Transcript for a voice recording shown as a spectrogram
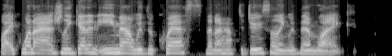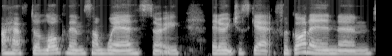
like when I actually get an email with requests, then I have to do something with them like I have to log them somewhere so they don't just get forgotten and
